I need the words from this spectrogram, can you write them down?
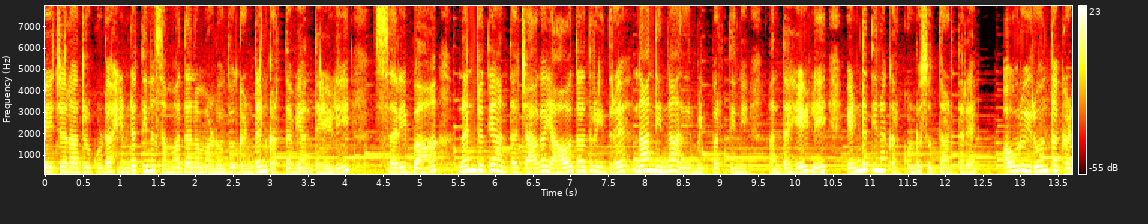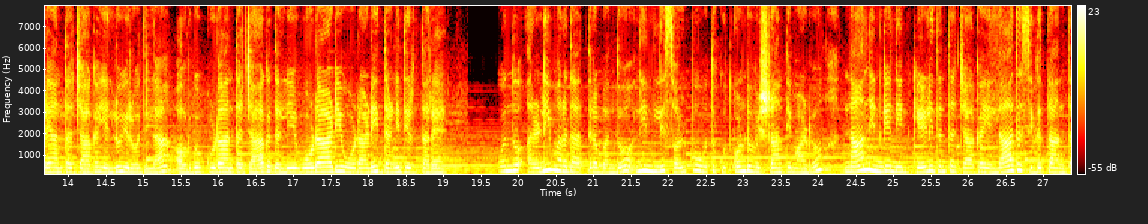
ಬೇಜಾರಾದರೂ ಕೂಡ ಹೆಂಡತಿನ ಸಮಾಧಾನ ಮಾಡೋದು ಗಂಡನ ಕರ್ತವ್ಯ ಅಂತ ಹೇಳಿ, ಸರಿ ಬಾ ನನ್ನ ಜೊತೆ ಅಂಥ ಜಾಗ ಯಾವುದಾದ್ರೂ ಇದ್ದರೆ ನಾನು ನಿನ್ನ ಅಲ್ಲಿ ಬಿಟ್ಟು ಬರ್ತೀನಿ ಅಂತ ಹೇಳಿ ಹೆಂಡತಿನ ಕರ್ಕೊಂಡು ಸುತ್ತಾಡ್ತಾರೆ. ಅವರು ಇರೋಂಥ ಕಡೆ ಅಂಥ ಜಾಗ ಎಲ್ಲೂ ಇರೋದಿಲ್ಲ. ಅವ್ರಿಗೂ ಕೂಡ ಅಂಥ ಜಾಗದಲ್ಲಿ ಓಡಾಡಿ ಓಡಾಡಿ ದಣಿದಿರ್ತಾರೆ. ಒಂದು ಅರಳಿ ಮರದ ಹತ್ತಿರ ಬಂದು, ನೀನು ಇಲ್ಲಿ ಸ್ವಲ್ಪ ಹೊತ್ತು ಕುತ್ಕೊಂಡು ವಿಶ್ರಾಂತಿ ಮಾಡು. ನಾನು ನಿನಗೆ ನೀನು ಕೇಳಿದಂಥ ಜಾಗ ಎಲ್ಲಾದರೂ ಸಿಗುತ್ತಾ ಅಂತ,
